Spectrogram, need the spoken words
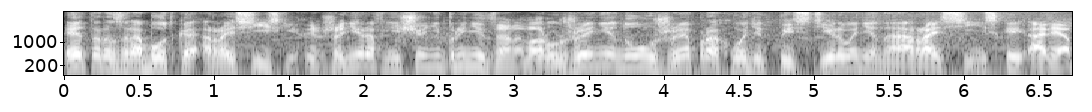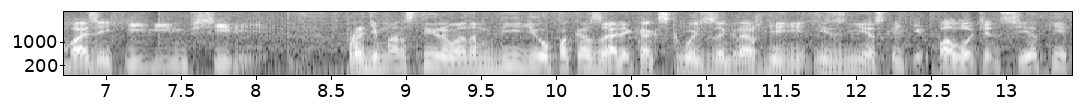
Эта разработка российских инженеров еще не принята на вооружение, но уже проходит тестирование на российской авиабазе «Химим» в Сирии. В продемонстрированном видео показали, как сквозь заграждение из нескольких полотен сетки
